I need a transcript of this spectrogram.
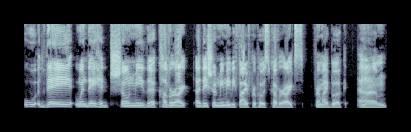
w- they when they had shown me the cover art, uh, they showed me maybe five proposed cover arts for my book. Um,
